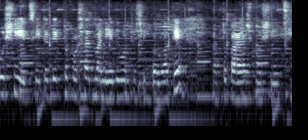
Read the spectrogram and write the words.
বসিয়েছি। এটা দিয়ে একটু প্রসাদ বানিয়ে দেবো শিব বাবাকে আর একটা পায়েস বসিয়েছি।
